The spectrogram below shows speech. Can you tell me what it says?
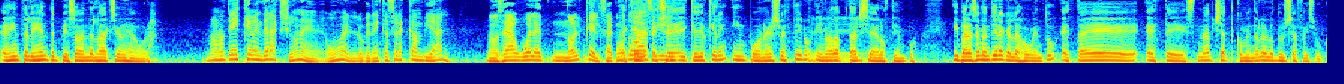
es inteligente, empieza a vender las acciones ahora. No, no tienes que vender acciones. Uber. Lo que tienes que hacer es cambiar. No seas huele Norkel. ¿Sabes cómo Es tú que, vas a es que- es que ellos quieren imponer su estilo y no adaptarse a los tiempos. Y parece mentira que en la juventud está este Snapchat comiéndole los dulces a Facebook.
